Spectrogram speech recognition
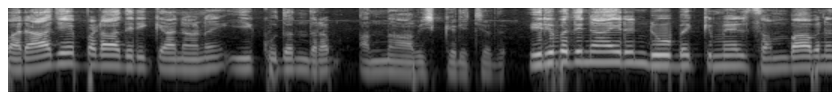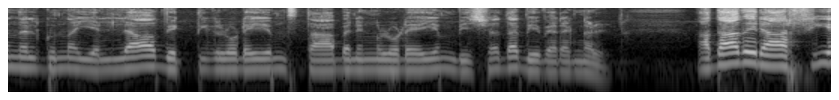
പരാജയപ്പെടാതിരിക്കാനാണ് ഈ കുതന്ത്രം അന്ന് ആവിഷ്കരിച്ചത്. ഇരുപതിനായിരം രൂപയ്ക്ക് മേൽ സംഭാവന നൽകുന്ന എല്ലാ വ്യക്തികളുടെയും സ്ഥാപനങ്ങളുടെയും വിശദ വിവരങ്ങൾ അതാത് രാഷ്ട്രീയ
